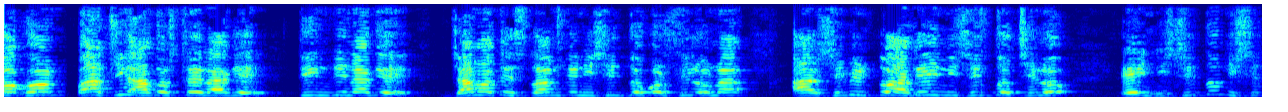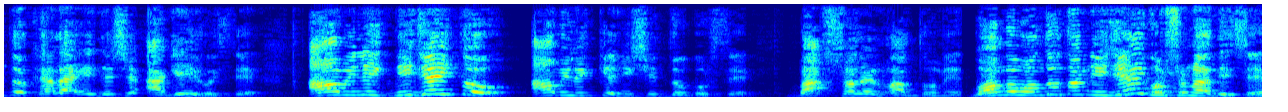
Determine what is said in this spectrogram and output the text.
তখন পাঁচই আগস্টের আগে, তিন দিন আগে, জামাত ইসলামকে নিষিদ্ধ করছিল না, আর শিবির তো আগেই নিষিদ্ধ ছিল। এই নিষিদ্ধ নিষিদ্ধ খেলা এই দেশে আগেই হয়েছে আওয়ামী লীগ নিজেই তো আওয়ামী লীগকে নিষিদ্ধ করছে বাকশালের মাধ্যমে। বঙ্গবন্ধু তো নিজেই ঘোষণা দিছে,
